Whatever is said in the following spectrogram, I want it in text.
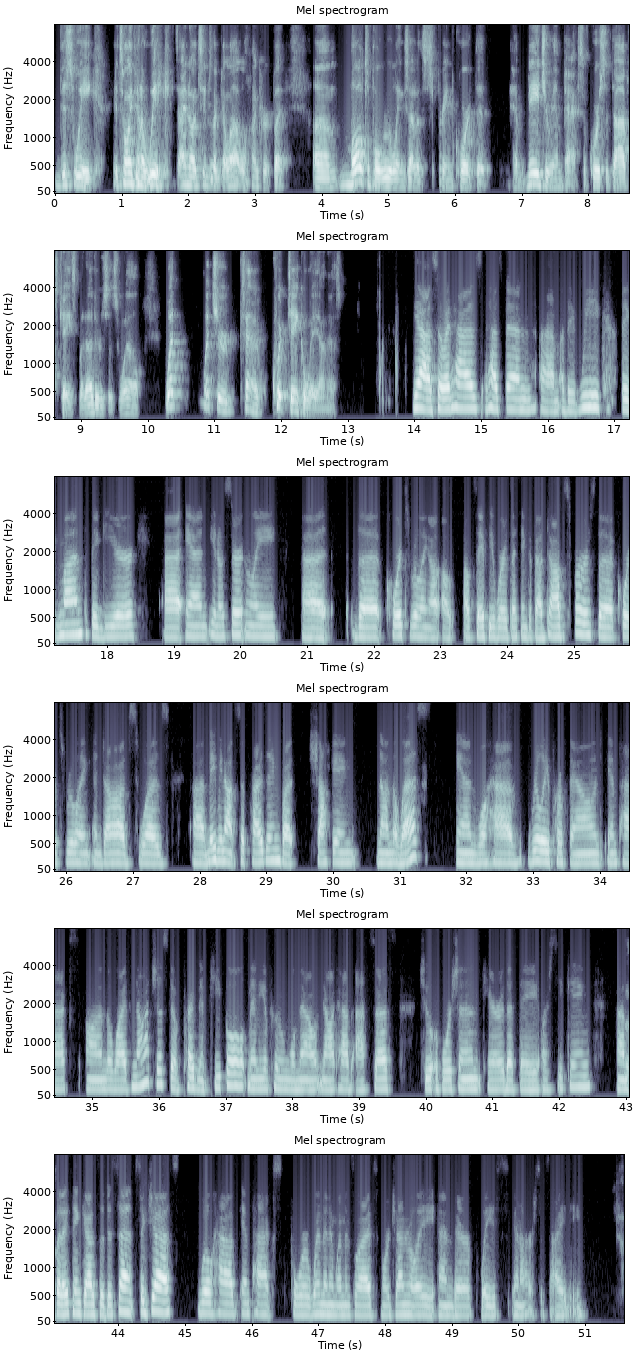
this week. It's only been a week. I know it seems like a lot longer, but um, multiple rulings out of the Supreme Court that have major impacts. Of course, the Dobbs case, but others as well. What what's your kind of quick takeaway on this? Yeah, so it has it has been um, a big week, big month, big year, uh, and you know certainly uh, the court's ruling. I'll, I'll, I'll say a few words. I think about Dobbs first. The court's ruling in Dobbs was uh, maybe not surprising, but shocking nonetheless, and will have really profound impacts on the lives not just of pregnant people, many of whom will now not have access to abortion care that they are seeking. Um, but I think, as the dissent suggests, will have impacts for women and women's lives more generally and their place in our society.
